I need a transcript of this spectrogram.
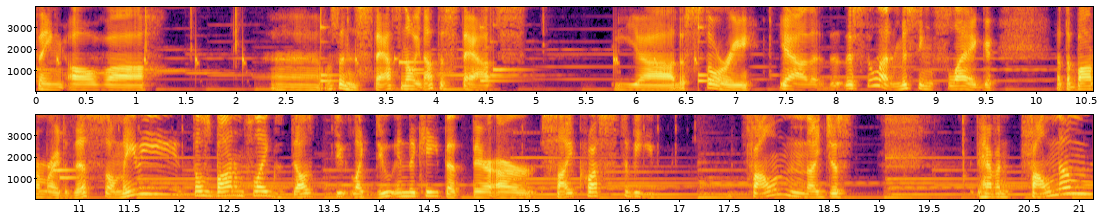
thing of uh. Uh, was it in stats? No, not the stats. Yeah, the story. Yeah, the, the, there's still that missing flag at the bottom right of this, so maybe those bottom flags does do like do indicate that there are side quests to be found, and I just haven't found them,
